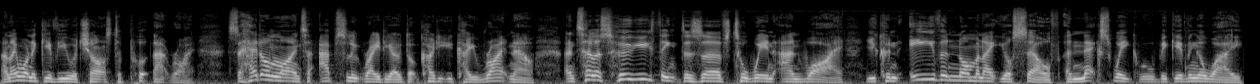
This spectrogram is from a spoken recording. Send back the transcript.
and they want to give you a chance to put that right. So head online to absoluteradio.co.uk right now and tell us who you think deserves to win and why. You can even nominate yourself, and next week we will be giving away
